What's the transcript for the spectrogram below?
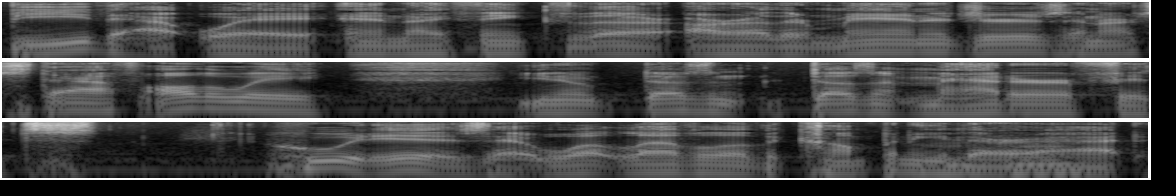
be that way. And i think the, our other managers and our staff all the way you know doesn't doesn't matter if it's who it is at what level of the company they're mm-hmm. at.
